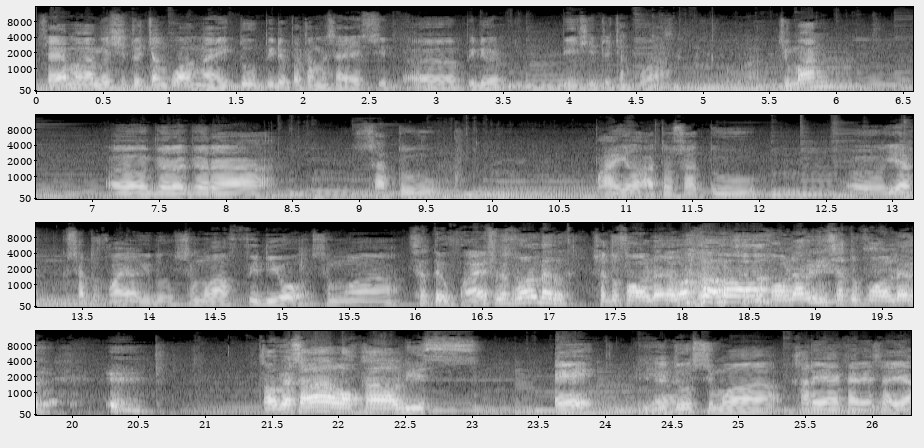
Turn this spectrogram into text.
Saya mengambil situ Cangkuang. Nah, itu video pertama saya si- eh, video di situ Cangkuang. Cuman eh, gara-gara satu file atau satu eh, ya satu file gitu, semua video, semua Satu file, satu folder. satu folder Oh. satu folder ini satu folder kalau nggak salah lokal disk E Iya. itu semua karya-karya saya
